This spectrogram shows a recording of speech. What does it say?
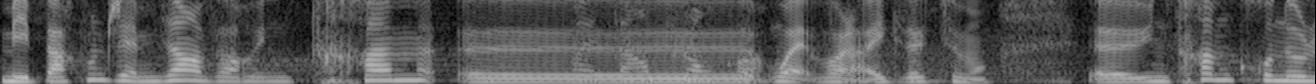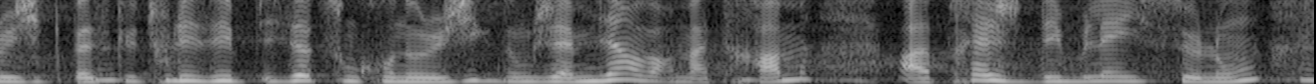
mais par contre, j'aime bien avoir une trame. Euh, ouais, un plan, quoi. Ouais, voilà, exactement. Euh, une trame chronologique, parce que tous les épisodes sont chronologiques, donc j'aime bien avoir ma trame. Après, je déblaye selon, mm.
